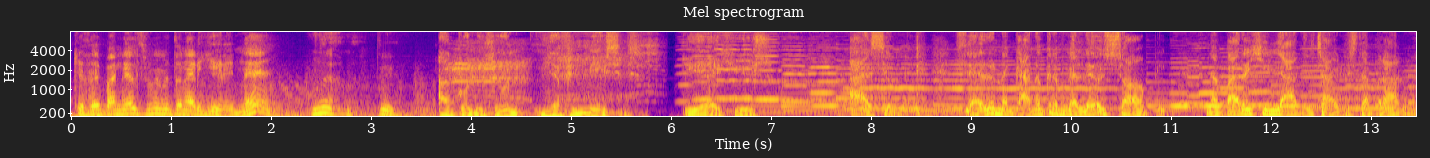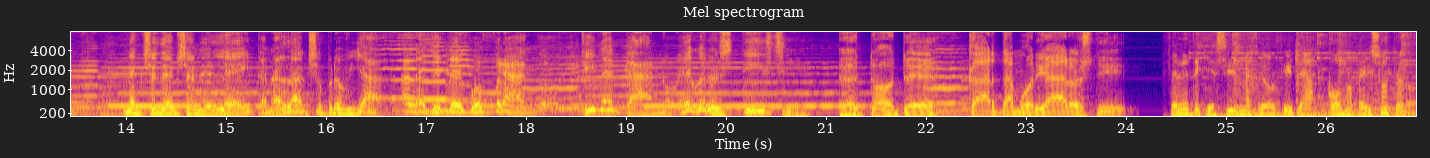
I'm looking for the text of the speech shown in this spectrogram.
και θα επανέλθουμε με τον Αργύρι. Ναι; Ναι, ναι, τι; Ακολουθούν διαφημίσεις. Τι έχεις; Άσε με. Θέλω να κάνω κραυγαλαίο shopping. Να πάρω χιλιάδες άχρηστα πράγματα. Να ξοδέψω ανελέητα, να αλλάξω προβιά. Αλλά δεν έχω φράγκο. Τι να κάνω, έχω αρρωστήσει. Ε, τότε, κάρτα μωρή άρρωστη. Θέλετε κι εσείς να χρεωθείτε ακόμα περισσότερο;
